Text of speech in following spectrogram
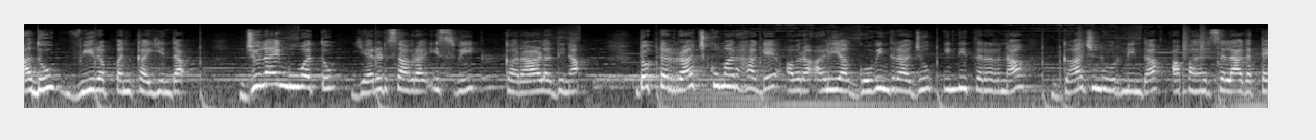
ಅದು ವೀರಪ್ಪನ್ ಕೈಯಿಂದ. ಜುಲೈ ಮೂವತ್ತು, ಎರಡು ಸಾವಿರ ಇಸ್ವಿ, ಕರಾಳ ದಿನ. ಡಾಕ್ಟರ್ ರಾಜ್ಕುಮಾರ್ ಹಾಗೆ ಅವರ ಅಳಿಯ ಗೋವಿಂದರಾಜು ಇನ್ನಿತರರನ್ನ ಗಾಜನೂರಿನಿಂದ ಅಪಹರಿಸಲಾಗತ್ತೆ.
